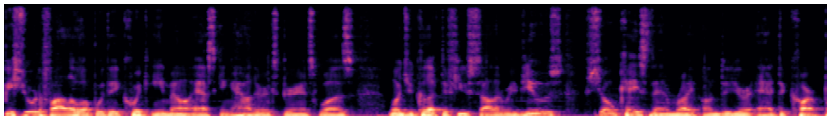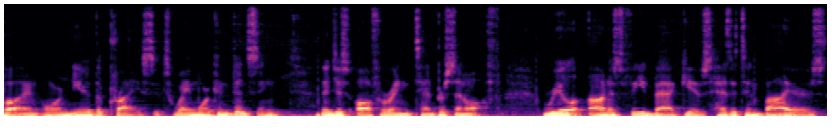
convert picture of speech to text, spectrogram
be sure to follow up with a quick email asking how their experience was. Once you collect a few solid reviews, showcase them right under your add to cart button or near the price. It's way more convincing than just offering 10% off. Real honest feedback gives hesitant buyers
